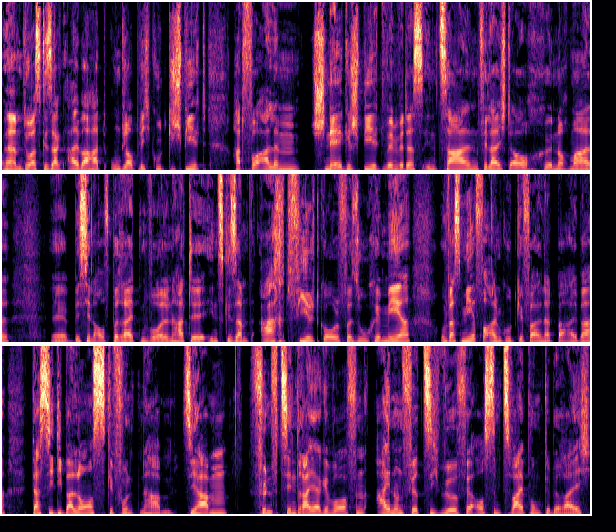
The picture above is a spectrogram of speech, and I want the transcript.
Ähm, du hast gesagt, Alba hat unglaublich gut gespielt, hat vor allem schnell gespielt. Wenn wir das in Zahlen vielleicht auch nochmal äh, bisschen aufbereiten wollen, hatte insgesamt acht Field Goal Versuche mehr. Und was mir vor allem gut gefallen hat bei Alba, dass sie die Balance gefunden haben. Sie haben 15 Dreier geworfen, 41 Würfe aus dem Zwei-Punkte-Bereich,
